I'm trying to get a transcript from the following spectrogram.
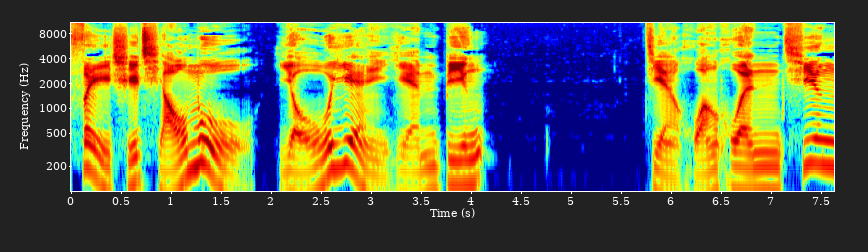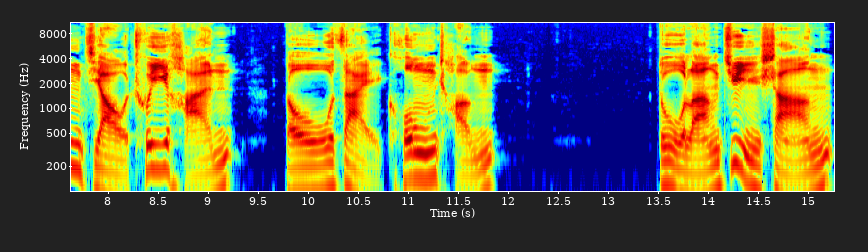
废池乔木，犹艳言冰。见黄昏清角吹寒，都在空城。杜郎俊赏，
